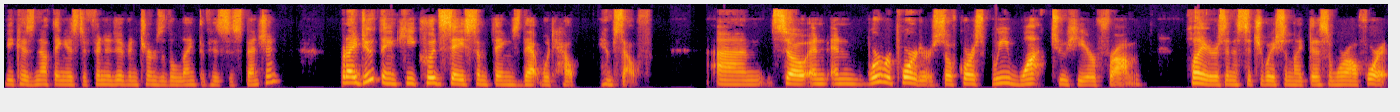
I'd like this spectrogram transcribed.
because nothing is definitive in terms of the length of his suspension. But I do think he could say some things that would help himself. Um, so, and and we're reporters, so of course we want to hear from players in a situation like this, and we're all for it.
